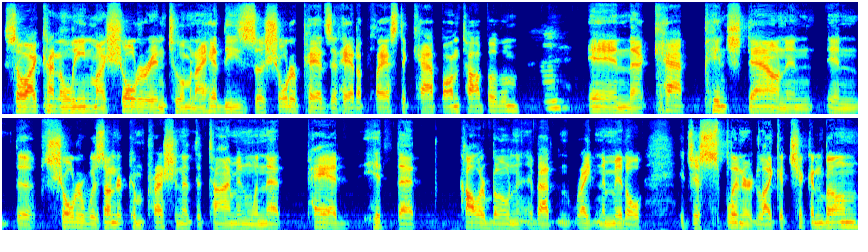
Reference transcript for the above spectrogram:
So I kind of leaned my shoulder into him, and I had these uh, shoulder pads that had a plastic cap on top of them, Mhm. and that cap pinched down, and and the shoulder was under compression at the time. And when that pad hit that collarbone about right in the middle, it just splintered like a chicken bone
